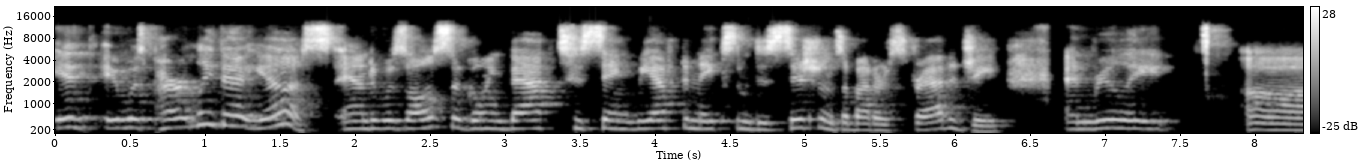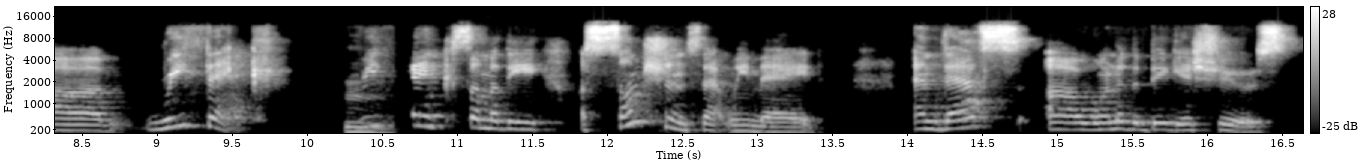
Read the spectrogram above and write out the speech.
It, it was partly that, yes. And it was also going back to saying we have to make some decisions about our strategy and really uh, rethink, mm. rethink some of the assumptions that we made. And that's uh, one of the big issues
